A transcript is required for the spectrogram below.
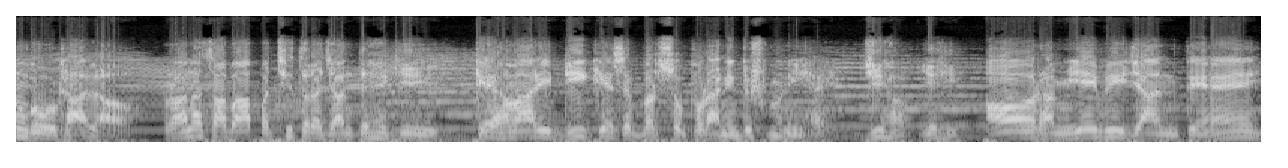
सोनू को उठा लाओ। राणा साहब आप अच्छी तरह जानते हैं कि कि हमारी डीके से बरसों पुरानी दुश्मनी है। जी हाँ यही। और हम ये भी जानते हैं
